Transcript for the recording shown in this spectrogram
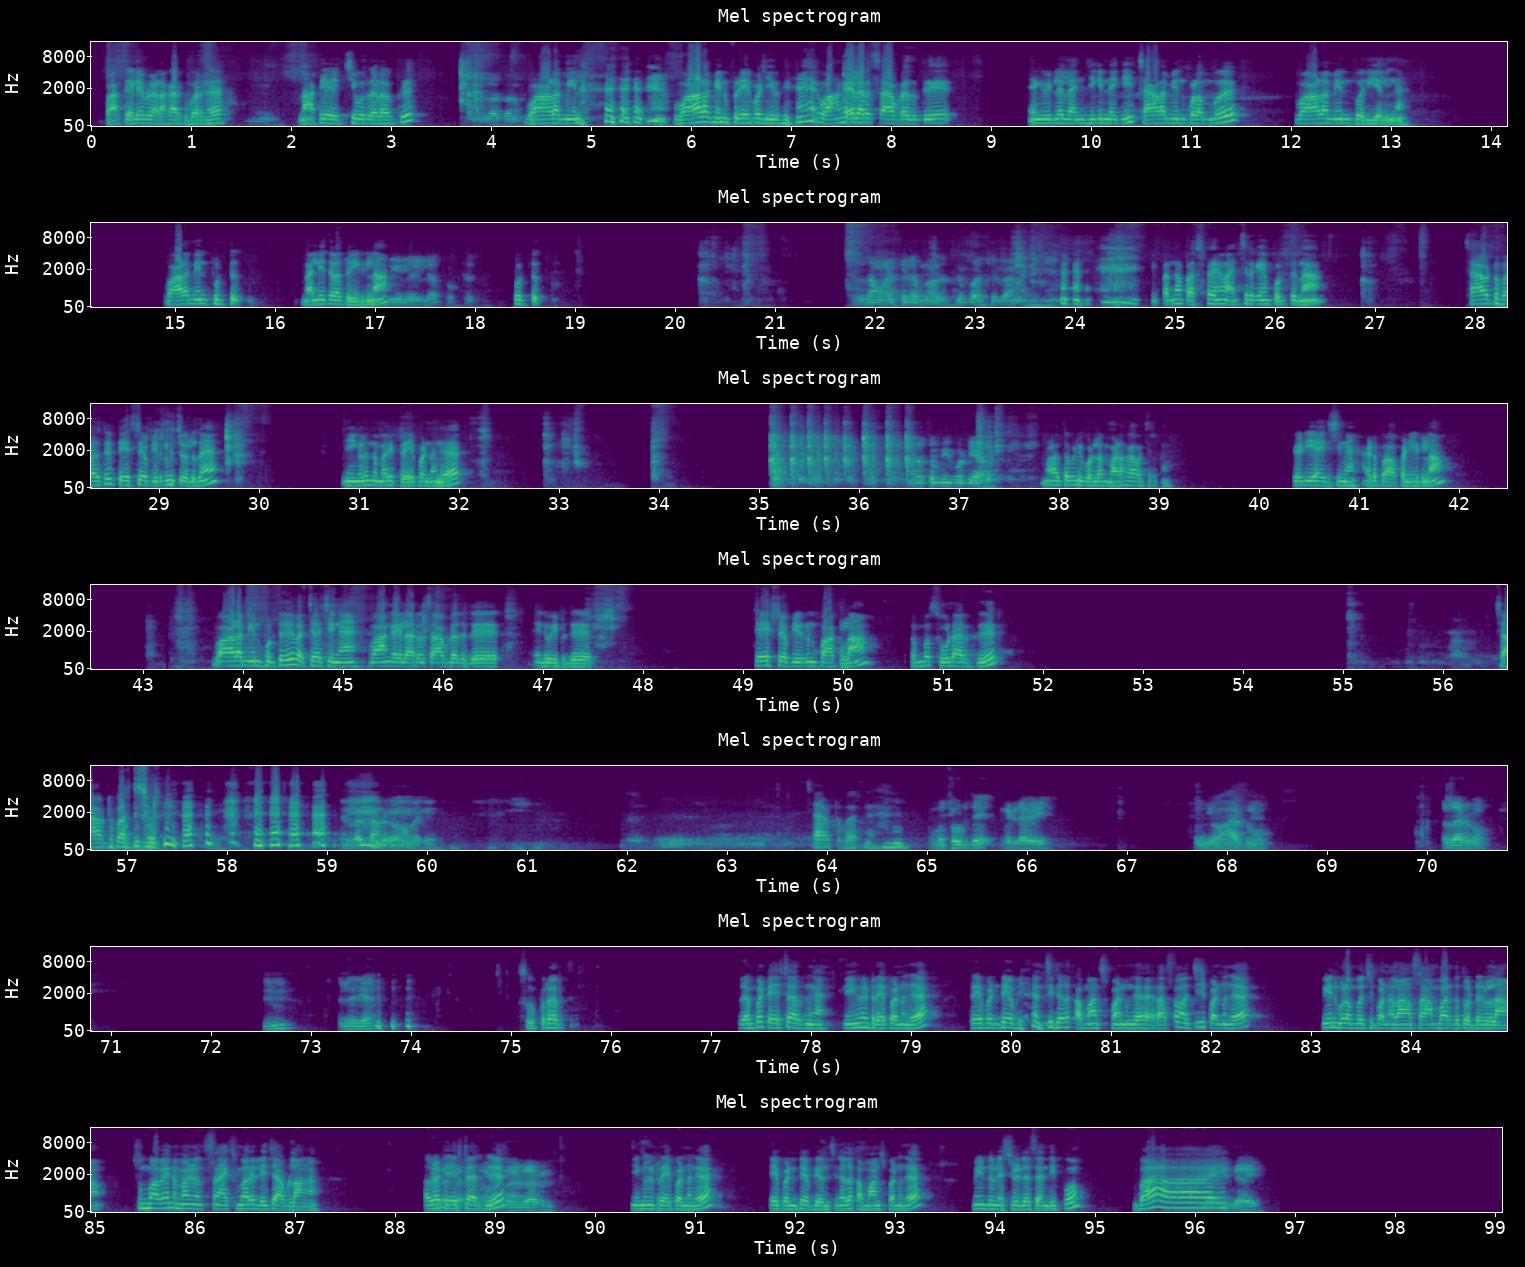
ம் பார்க்கையிலே இவ்வளோ அழகாக இருக்கு பாருங்க. ம் நாக்கில் எச்சி ஒரு அளவுக்கு வாழை மீன் வாழை மீன் ஃப்ரை பண்ணியிருக்கேன். வாங்க எல்லாரும் சாப்பிட்றதுக்கு. எங்கள் வீட்டில் லஞ்சுக்கு இன்னைக்கு சாலை மீன் குழம்பு வாழை மீன் பொரியலுங்க. வாழை மீன் புட்டு. மல்லித்தலை தூக்கிக்கலாம் புட்டு. வாழ்க்கையில் திருப்பி இப்போ தான் ஃபஸ்ட் டைம் வச்சுருக்கேன் புட்டுனா. சாப்பிட்டு பார்த்துட்டு டேஸ்ட் எப்படி இருக்குன்னு சொல்லுதேன். நீங்களும் இந்த மாதிரி ட்ரை பண்ணுங்கள் நல்லா தம்பி போட்டியா? மற்றபடி போடல மிளகா வச்சுருக்கேன். ரெடி ஆயிடுச்சுங்க. அடுப்பு ஆஃப் பண்ணிடலாம். வாழை மீன் புட்டு வச்சாச்சுங்க. வாங்க எல்லாரும் சாப்பிட்றதுக்கு எங்கள் வீட்டுக்கு. டேஸ்ட் எப்படி இருக்குன்னு பார்க்கலாம். ரொம்ப சூடாக இருக்குது சாப்பிட்டு பார்த்து சொல்லுங்க நல்லா தான் இருக்கும் மாதிரி சாப்பிட்டு பாருங்க. ரொம்ப சூடுது. மெல்ல வை. கொஞ்சம் ஆறணும். நல்லா இருக்கும். ம்? சூப்பராக இருக்கு. ரொம்ப டேஸ்ட்டாக இருக்குங்க. நீங்களும் ட்ரை பண்ணுங்கள் ட்ரை பண்ணிட்டு எப்படி வச்சுக்கிறத கமெண்ட்ஸ் பண்ணுங்கள் ரசம் வச்சு பண்ணுங்கள் மீன் குழம்பு வச்சு பண்ணலாம். சாம்பாருக்கு தொட்டுக்கலாம். சும்மாவே நம்ம ஸ்நாக்ஸ் மாதிரி இல்லையே சாப்பிடலாங்க. அவ்வளோ டேஸ்ட்டாக இருக்குது நீங்களும் ட்ரை பண்ணுங்கள் ட்ரை பண்ணிட்டு எப்படி வந்துச்சுங்க அதை கமெண்ட்ஸ் பண்ணுங்கள் மீண்டும் நெக்ஸ்ட் வீடியோ சந்திப்போம். பாய் பாய்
